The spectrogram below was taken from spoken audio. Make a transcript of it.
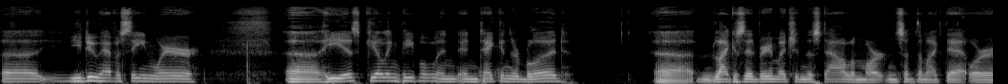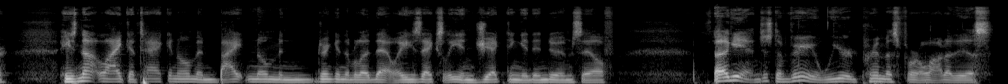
uh, you do have a scene where uh, he is killing people and, and taking their blood. Uh, like I said, very much in the style of Martin, something like that, where he's not like attacking them and biting them and drinking the blood that way. He's actually injecting it into himself. Again, just a very weird premise for a lot of this,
